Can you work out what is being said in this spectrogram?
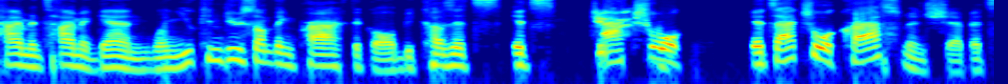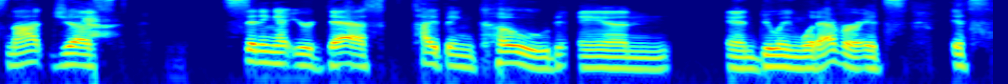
time and time again when you can do something practical because it's it's Dude. actual it's actual craftsmanship. It's not just sitting at your desk typing code and and doing whatever. It's it's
